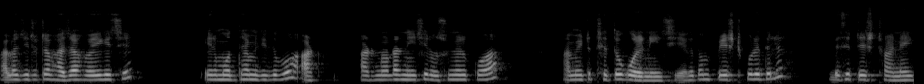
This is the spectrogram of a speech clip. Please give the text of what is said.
কালো জিরেটা ভাজা হয়ে গেছে, এর মধ্যে আমি দিয়ে দেবো আট আট নটা নিয়েছি রসুনের কোয়া। আমি এটা থেতো করে নিয়েছি, একদম পেস্ট করে দিলে বেশি টেস্ট হয় না, এই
